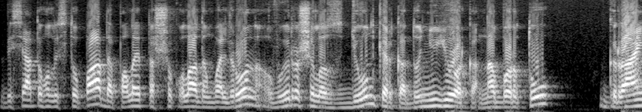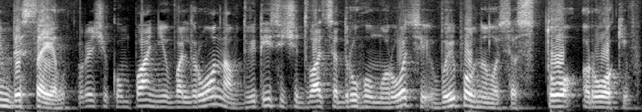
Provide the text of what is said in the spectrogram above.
10 листопада палета з шоколадом Вальрон вирушила з Дюнкерка до Нью-Йорка на борту Grind the Sale. До речі, компанії Valrona в 2022 році виповнилося 100 років.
